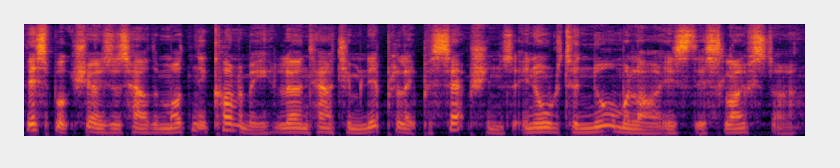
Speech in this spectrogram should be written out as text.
This book shows us how the modern economy learned how to manipulate perceptions in order to normalize this lifestyle.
